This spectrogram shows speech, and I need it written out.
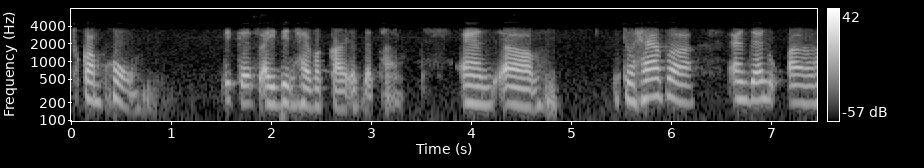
to come home because I didn't have a car at that time. And um, to have a, and then uh,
